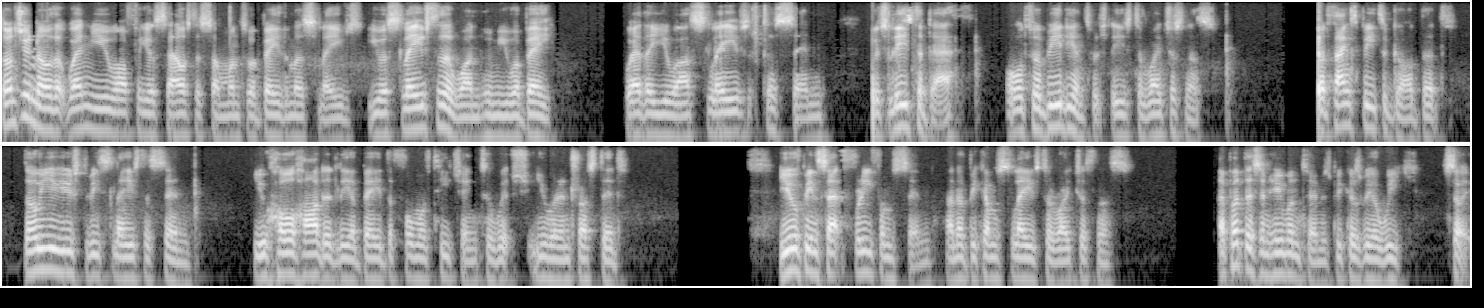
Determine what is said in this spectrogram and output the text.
Don't you know that when you offer yourselves to someone to obey them as slaves, you are slaves to the one whom you obey, whether you are slaves to sin, which leads to death, or to obedience, which leads to righteousness? But thanks be to God that, though you used to be slaves to sin, you wholeheartedly obeyed the form of teaching to which you were entrusted. You have been set free from sin and have become slaves to righteousness. I put this in human terms because we are weak. So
